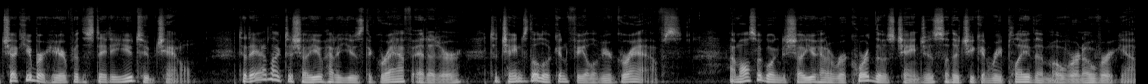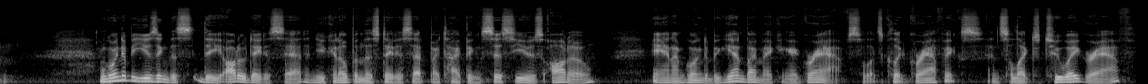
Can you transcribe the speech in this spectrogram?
Chuck Huber here for the Stata YouTube channel. Today I'd like to show you how to use the graph editor to change the look and feel of your graphs. I'm also going to show you how to record those changes so that you can replay them over and over again. I'm going to be using this, the auto data set, and you can open this data set by typing sysuse auto, and I'm going to begin by making a graph. So let's click graphics and select two-way graph.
